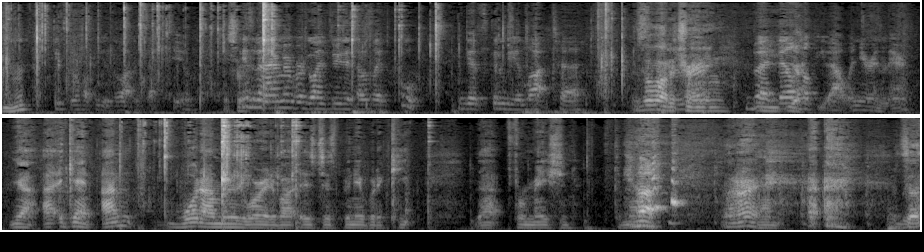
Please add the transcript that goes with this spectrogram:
Mhm. these will help you with a lot of stuff too. Yes. Because when I remember going through this, I was like, "Ooh, it's going to be a lot to." There's a lot of training. But they'll Yeah. help you out when you're in there. Yeah. I, again, I'm. What I'm really worried about is just being able to keep that formation. Tomorrow. All right. So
